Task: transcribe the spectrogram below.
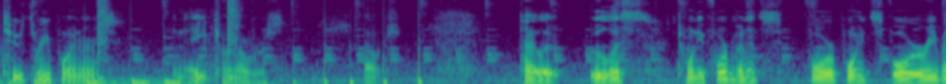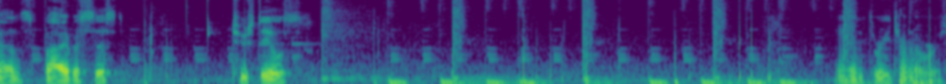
two three pointers, and eight turnovers. Ouch. Tyler Ulis, 24 minutes, four points, four rebounds, five assists, two steals. And three turnovers.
